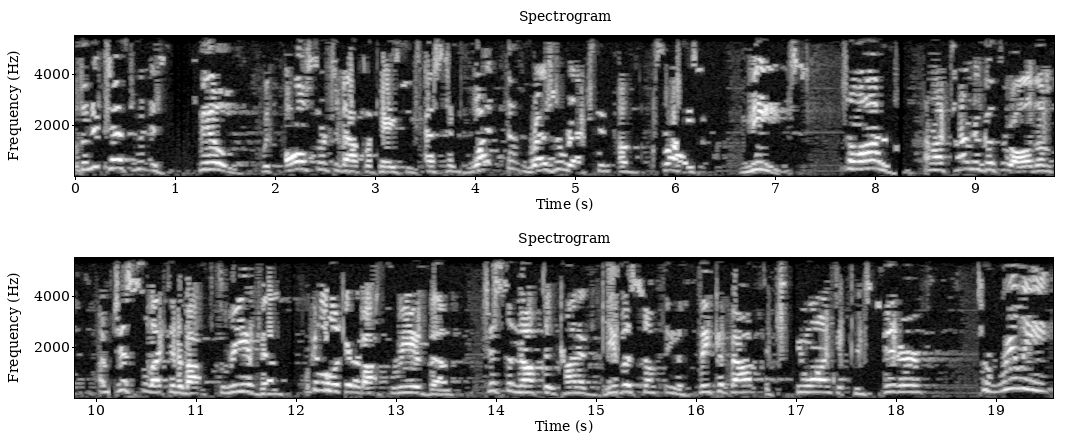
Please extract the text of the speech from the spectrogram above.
Well, the New Testament is filled with all sorts of applications as to what the resurrection of Christ means. There's a lot of them. I don't have time to go through all of them. I've just selected about three of them. We're going to look at about three of them, just enough to kind of give us something to think about, to chew on, to consider, to really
